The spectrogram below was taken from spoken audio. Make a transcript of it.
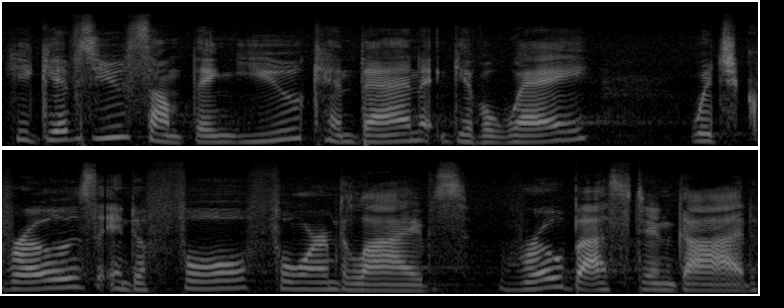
He gives you something you can then give away, which grows into full formed lives, robust in God,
